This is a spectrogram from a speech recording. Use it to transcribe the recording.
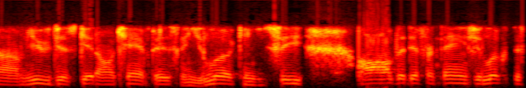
Um, you just get on campus and you look and you see all the different things. You look to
